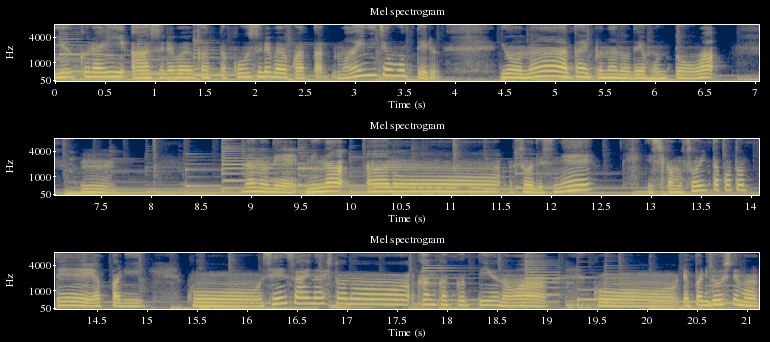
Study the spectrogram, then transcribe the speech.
いうくらい、ああすればよかった、こうすればよかった、毎日思っているようなタイプなので、本当は。うん。なので、みんな、あのー、そうですね。でしかもそういったことって、やっぱり、こう、繊細な人の感覚っていうのは、こう、やっぱりどうしても、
